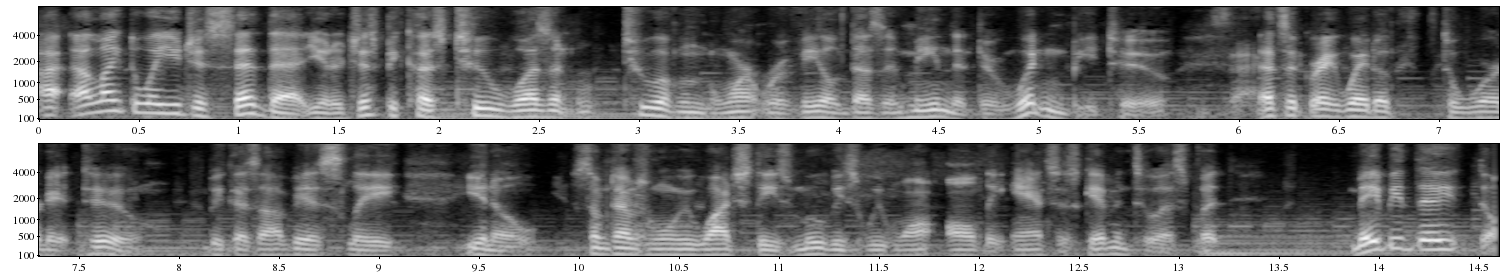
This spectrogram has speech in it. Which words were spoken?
I, I like the way you just said that you know just because two wasn't two of them weren't revealed doesn't mean that there wouldn't be two Exactly. that's a great way to, to word it too because obviously you know sometimes when we watch these movies we want all the answers given to us but maybe the, the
